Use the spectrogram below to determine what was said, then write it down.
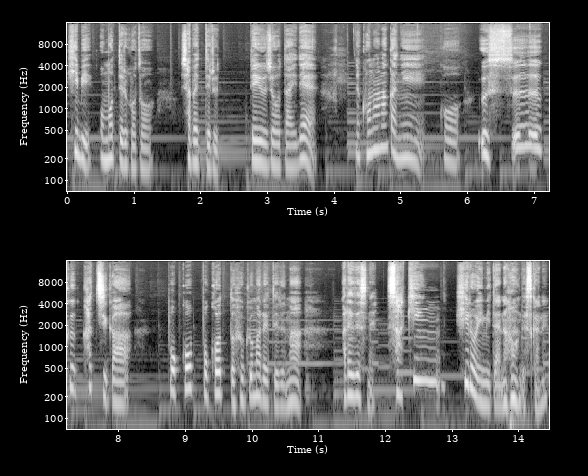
日々思ってることを喋ってるっていう状態で、でこの中に、こう、薄く価値がポコポコっと含まれてる、まあ、あれですね、砂金拾いみたいなもんですかね。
